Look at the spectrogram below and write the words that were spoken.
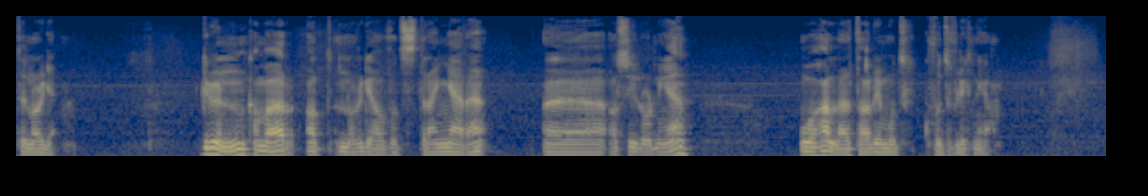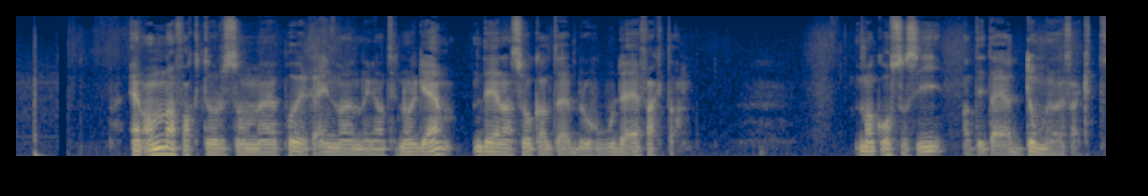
til Norge. Grunnen kan være at Norge har fått strengere eh, asylordninger og heller tar imot kvoteflyktninger. En annen faktor som eh, påvirker innvandringa til Norge, det er den såkalte brohodeeffekten. Man kan også si at dette er dominoeffekt.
